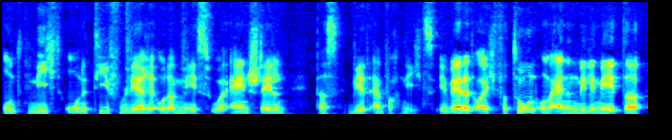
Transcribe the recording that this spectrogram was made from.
und nicht ohne Tiefenlehre oder Messuhr einstellen. Das wird einfach nichts. Ihr werdet euch vertun um einen Millimeter,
